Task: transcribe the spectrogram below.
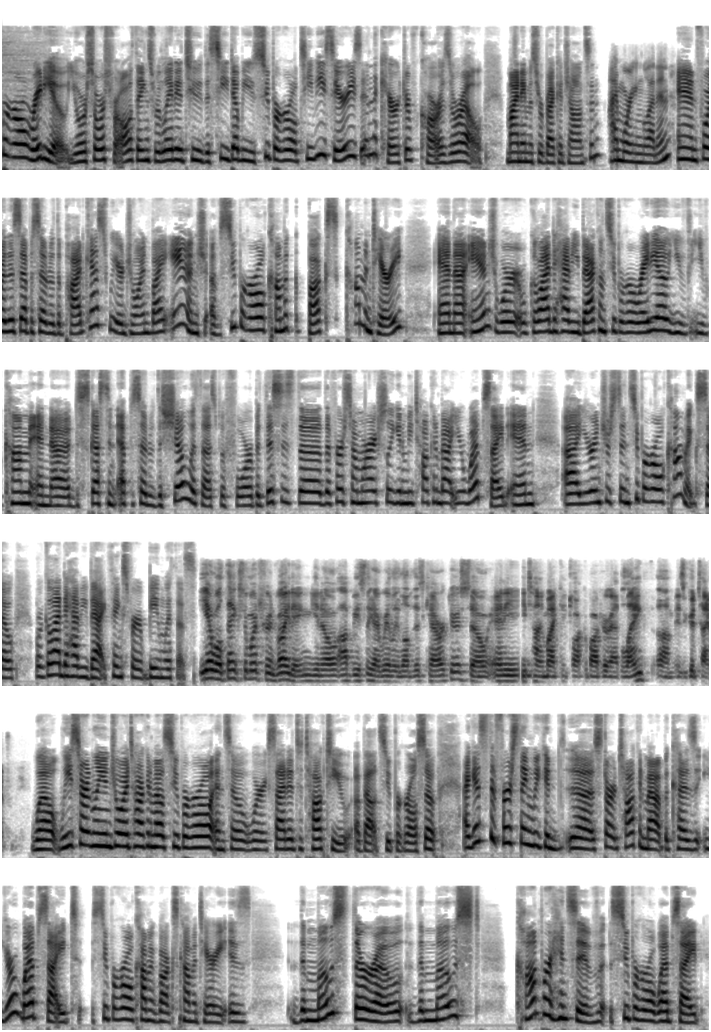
Supergirl Radio, your source for all things related to the CW Supergirl TV series and the character of Kara Zor-El. My name is Rebecca Johnson. I'm Morgan Glennon. And for this episode of the podcast, we are joined by Anj of Supergirl Comic Box Commentary. And uh, Anj, we're glad to have you back on Supergirl Radio. You've you've come and uh, discussed an episode of the show with us before, but this is the the first time we're actually going to be talking about your website and uh, your interest in Supergirl comics. So we're glad to have you back. Thanks for being with us. Yeah, well, thanks so much for inviting. You know, obviously, I really love this character, so any time I can talk about her at length um, is a good time for me. Well, we certainly enjoy talking about Supergirl, and so we're excited to talk to you about Supergirl. So I guess the first thing we could uh, start talking about because your website, Supergirl Comic Box Commentary, is the most thorough, the most comprehensive Supergirl website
